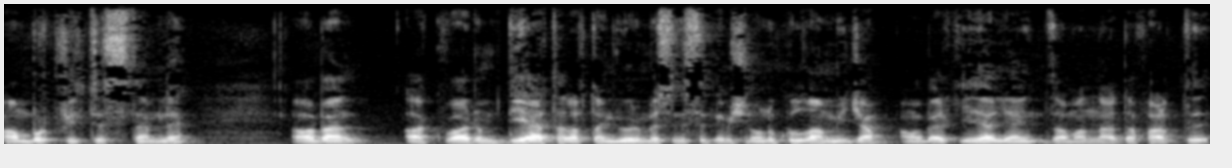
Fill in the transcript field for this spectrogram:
Hamburg filtre sistemli. Ama ben akvaryum diğer taraftan görünmesini istediğim için onu kullanmayacağım. Ama belki ilerleyen zamanlarda farklı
